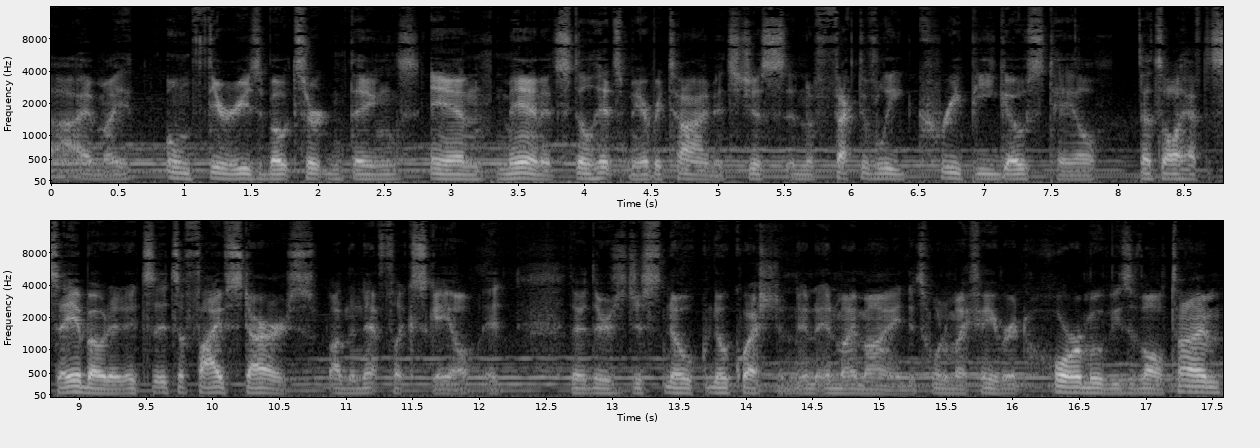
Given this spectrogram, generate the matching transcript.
Uh, I have my own theories about certain things, and man, it still hits me every time. It's just an effectively creepy ghost tale that's all I have to say about it. It's it's a five stars on the Netflix scale. It there, there's just no no question in, in my mind. It's one of my favorite horror movies of all time.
